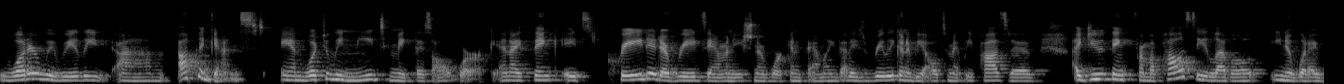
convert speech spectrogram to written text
what are we really um, up against? And what do we need to make this all work? And i think it's created a re-examination of work and family that is really going to be ultimately positive. I do think from a policy level you know what i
